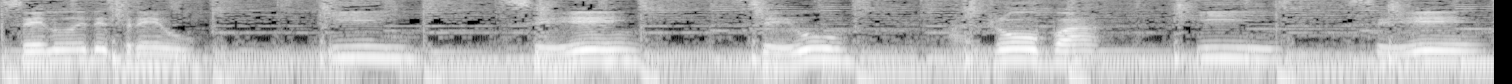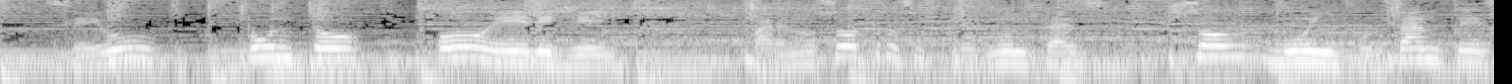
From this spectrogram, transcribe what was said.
Celo de letreo icecu.org. Para nosotros sus preguntas son muy importantes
